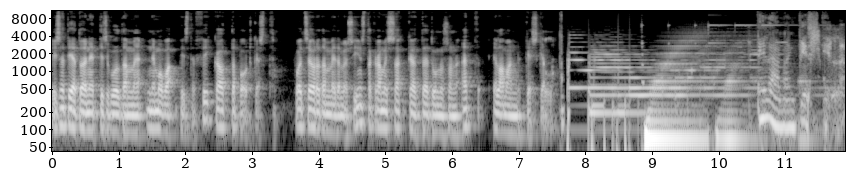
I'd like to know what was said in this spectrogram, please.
Lisätietoja nettisivuiltamme nemova.fi kautta podcast. Voit seurata meitä myös Instagramissa. Käyttäjätunnus on at elämän keskellä. Elämän keskellä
